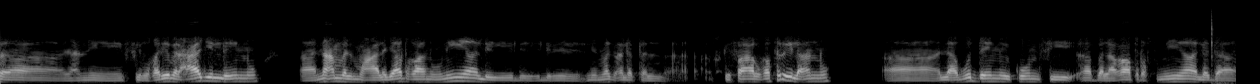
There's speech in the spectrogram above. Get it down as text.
آه، يعني في الغريب العاجل لأنه آه، نعمل معالجات قانونية ل- ل- ل- لمسألة الاختفاء القسري لأنه آه، لابد إنه يكون في بلاغات رسمية لدى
